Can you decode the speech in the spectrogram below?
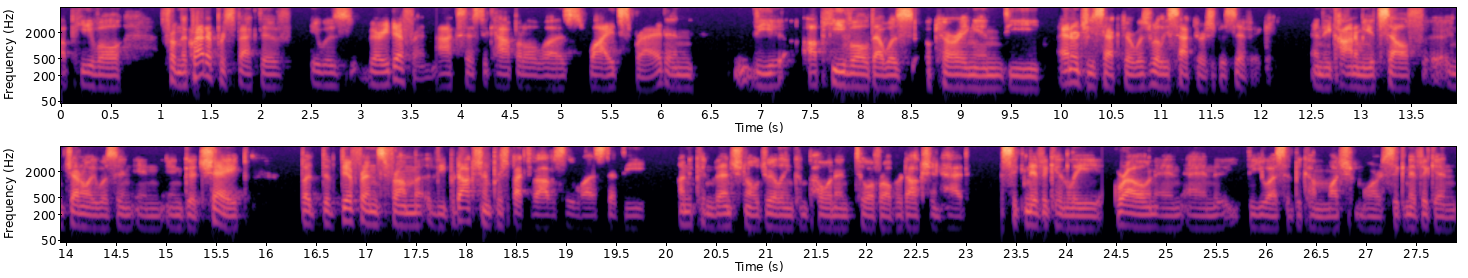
upheaval, from the credit perspective, it was very different. Access to capital was widespread, and the upheaval that was occurring in the energy sector was really sector specific. And the economy itself, uh, generally, was in, in, in good shape. But the difference from the production perspective, obviously, was that the unconventional drilling component to overall production had significantly grown and, and the US had become a much more significant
